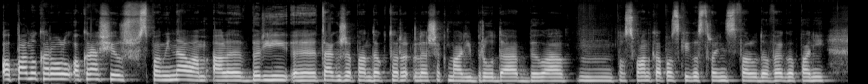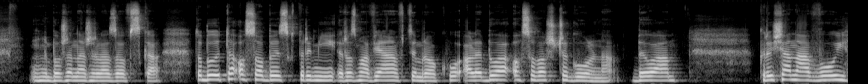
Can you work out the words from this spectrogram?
O panu Karolu Okrasie już wspominałam, ale byli yy, także pan doktor Leszek Mali-Bruda, była mm, posłanka Polskiego Stronnictwa Ludowego, pani mm, Bożena Żelazowska. To były te osoby, z którymi rozmawiałam w tym roku, ale była osoba szczególna. Była Krysia Nawój,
